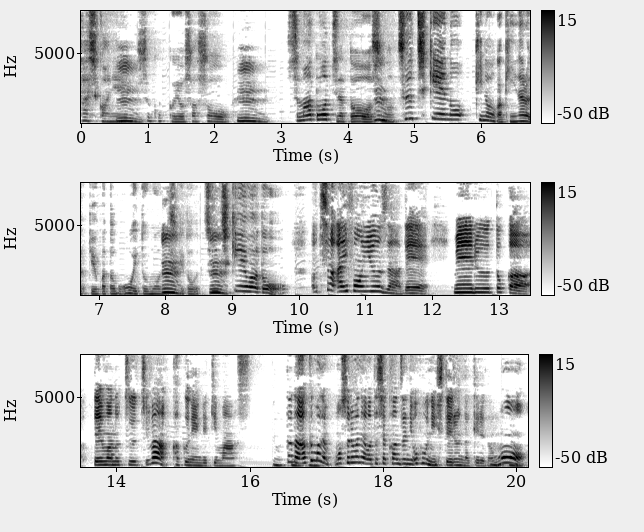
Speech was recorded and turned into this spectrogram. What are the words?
確かに、うんすごく良さそう。うん。スマートウォッチだと、んその通知系の機能が気になるっていう方も多いと思うんですけど、通知系はど私は iPhone ユーザーで、メールとか電話の通知は確認できます。う、ただ、あくまで、でもそれはね、私は完全にオフにしてるんだけれども、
